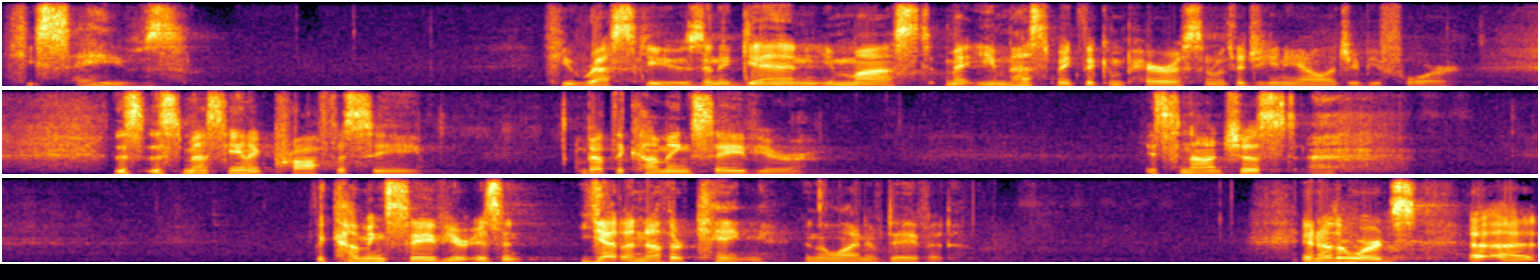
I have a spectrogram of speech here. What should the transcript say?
He saves. He rescues. And again, you must, you must make the comparison with the genealogy before. This, this messianic prophecy about the coming Savior, it's not just. Uh, the coming Savior isn't yet another king in the line of David. In other words, uh, uh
